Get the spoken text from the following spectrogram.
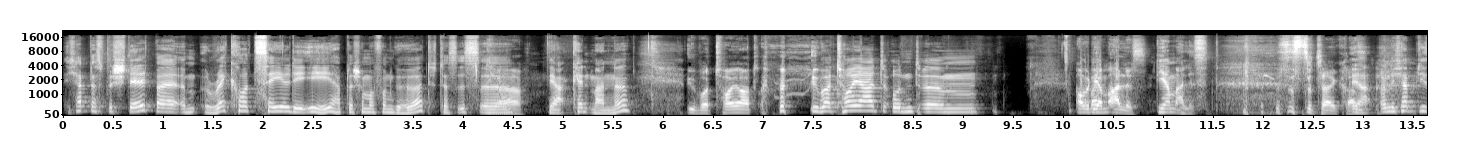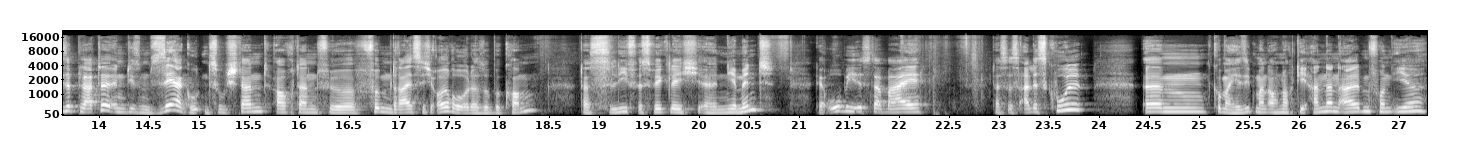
Ich habe das bestellt bei ähm, recordsale.de. Habt ihr schon mal von gehört? Das ist, äh, Klar. ja, kennt man, ne? Überteuert. Überteuert und ähm, Aber, die haben alles. die haben alles. Das ist total krass. Ja, und ich habe diese Platte in diesem sehr guten Zustand auch dann für 35 Euro oder so bekommen. Das Sleeve ist wirklich äh, Near Mint. Der Obi ist dabei. Das ist alles cool. Ähm, guck mal, hier sieht man auch noch die anderen Alben von ihr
